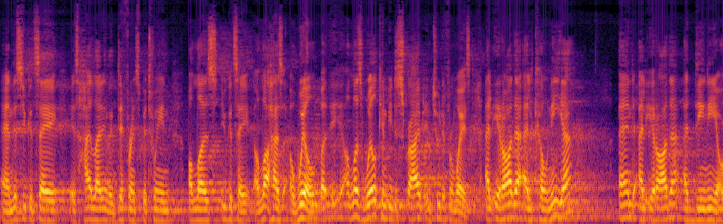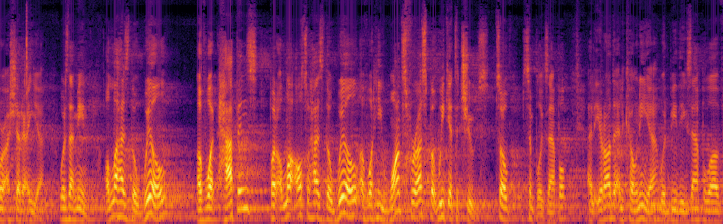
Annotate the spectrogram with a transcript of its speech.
And this, you could say, is highlighting the difference between Allah's, you could say, Allah has a will, but Allah's will can be described in two different ways al irada al kawniyya and al irada al diniyya or al. What does that mean? Allah has the will of what happens, but Allah also has the will of what He wants for us, but we get to choose. So, simple example al irada al kawniyya would be the example of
